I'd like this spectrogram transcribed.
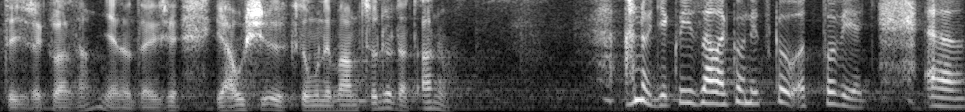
teď řekla za mě, no, takže já už k tomu nemám co dodat, ano. Ano, děkuji za lakonickou odpověď. Eh,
